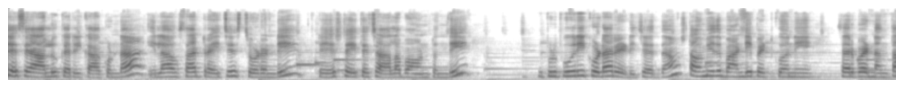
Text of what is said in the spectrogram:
చేసే ఆలు కర్రీ కాకుండా ఇలా ఒకసారి ట్రై చేసి చూడండి. టేస్ట్ అయితే చాలా బాగుంటుంది. ఇప్పుడు పూరీ కూడా రెడీ చేద్దాం. స్టవ్ మీద బాండీ పెట్టుకొని సరిపడినంత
